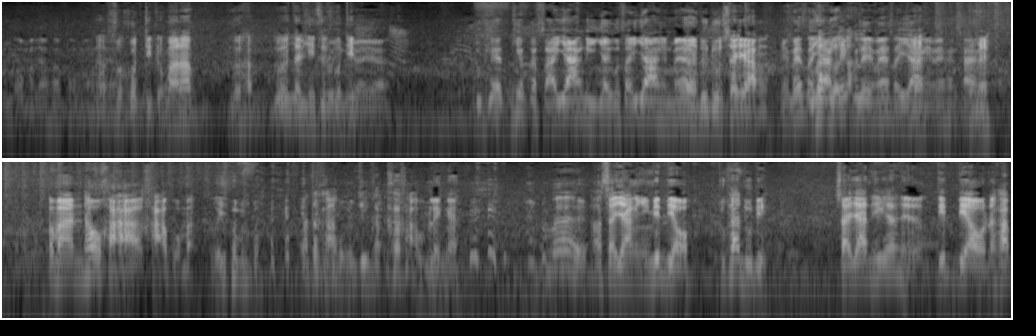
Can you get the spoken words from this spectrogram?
อืมออกมาแล้วครับออกมาเนี่ยสะกดจิตออกมานะครับดูครับดูอาจารย์เฮงสะกดจิตใหญ่อะดูแค่เทียบกับสายยางนี่ใหญ่กว่าสายยางเห็นไหมเออดูดูสายยางเห็นไหมสายยางเล็กไปเลยเห็นไหมสายยางเห็นไหมข้างๆเห็นไหม ประมาณเท่าขาขาผมอะเฮ้ยเอามันไปอะถ้าขาผมจริงๆขาขาขาผมเล็กไงเว้ยเอาสายยางอย่างนิดเดียว ทุกท่านดูดิสายยางที่ท่านเห็นนิดเดียวนะครับ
